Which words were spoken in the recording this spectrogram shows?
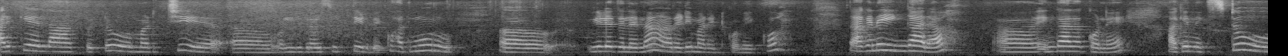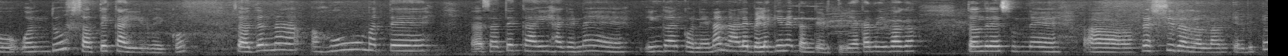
ಅಡಿಕೆ ಎಲ್ಲ ಹಾಕ್ಬಿಟ್ಟು ಮಡಚಿ ಒಂದು ಇದರಲ್ಲಿ ಸುತ್ತಿ ಇಡಬೇಕು. ಹದಿಮೂರು ವೀಳ್ಯದೆಲೆನ ರೆಡಿ ಮಾಡಿ ಇಟ್ಕೋಬೇಕು. ಹಾಗೆಯೇ ಹಿಂಗಾರ ಹಿಂಗಾರ ಕೊನೆ. ಹಾಗೆ ನೆಕ್ಸ್ಟು ಒಂದು ಸೌತೆಕಾಯಿ ಇಡಬೇಕು. ಸೊ ಅದನ್ನು ಹೂವು ಮತ್ತು ಸೌತೆಕಾಯಿ ಹಾಗೆಯೇ ಹಿಂಗಾರ ಕೊನೆನ ನಾಳೆ ಬೆಳಗ್ಗೆನೇ ತಂದಿಡ್ತೀವಿ. ಯಾಕಂದರೆ ಇವಾಗ ತಂದರೆ ಸುಮ್ಮನೆ ಫ್ರೆಶ್ ಇರಲ್ಲ ಅಂತೇಳ್ಬಿಟ್ಟು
